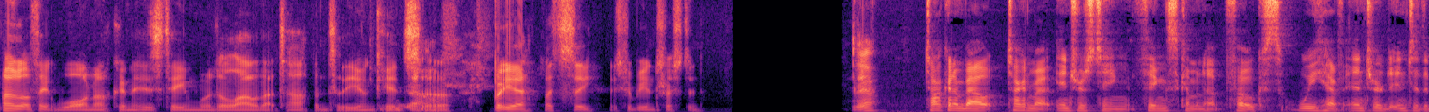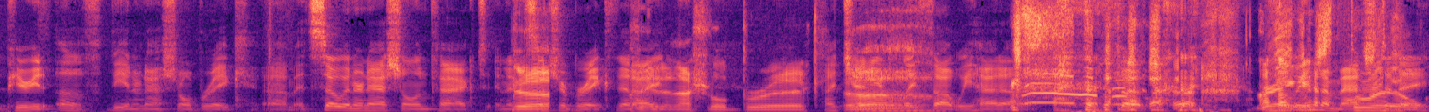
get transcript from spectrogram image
I don't think Warnock and his team would allow that to happen to the young kids. No. So, but yeah, let's see. It should be interesting. Talking about talking about interesting things coming up, folks. We have entered into the period of the international break. Um, it's so international, in fact, and it's Yeah. such a break that I international break. I genuinely Ugh. thought we had a I thought, I thought we had a match Thrill. today.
